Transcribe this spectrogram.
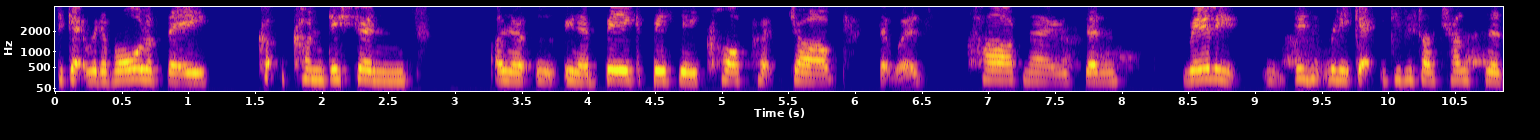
to get rid of all of the co- conditions, you know, you know, big, busy corporate job that was hard nosed and really didn't really get give yourself a chance to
